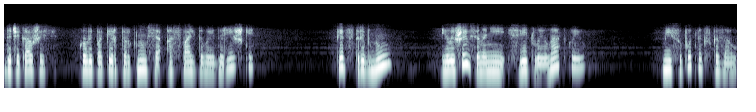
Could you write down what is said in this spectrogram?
Дочекавшись, коли папір торкнувся асфальтової доріжки, підстрибнув і лишився на ній світлою латкою, мій супутник сказав:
